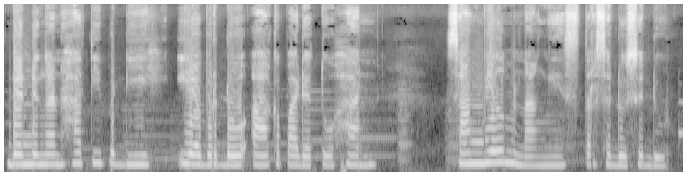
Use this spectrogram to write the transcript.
Dan dengan hati pedih, ia berdoa kepada Tuhan sambil menangis terseduh-seduh.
